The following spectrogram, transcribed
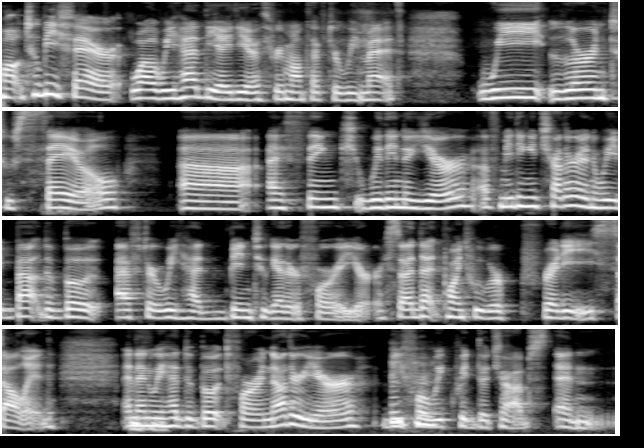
Well, to be fair, while we had the idea three months after we met, we learned to sail. Uh, I think within a year of meeting each other, and we bought the boat after we had been together for a year. So at that point, we were pretty solid. And then mm-hmm. we had the boat for another year before mm-hmm. we quit the jobs and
